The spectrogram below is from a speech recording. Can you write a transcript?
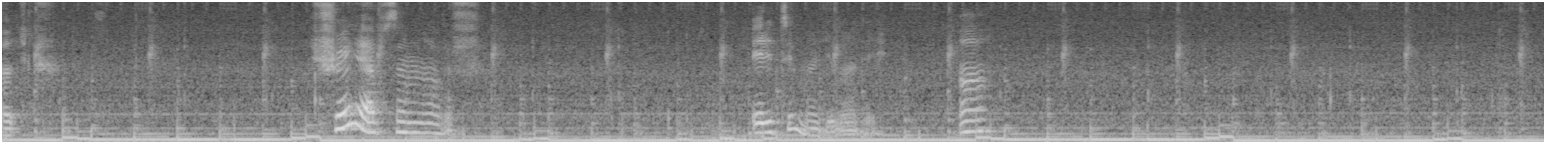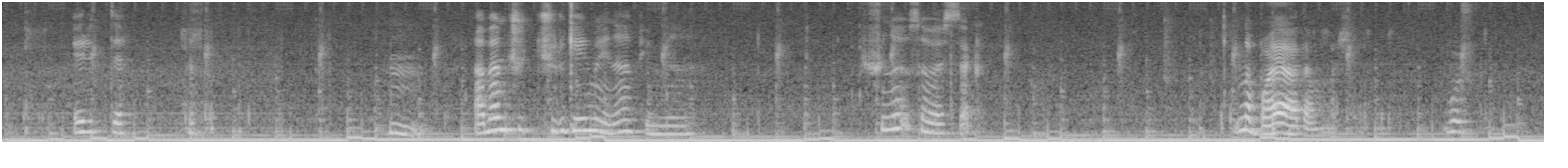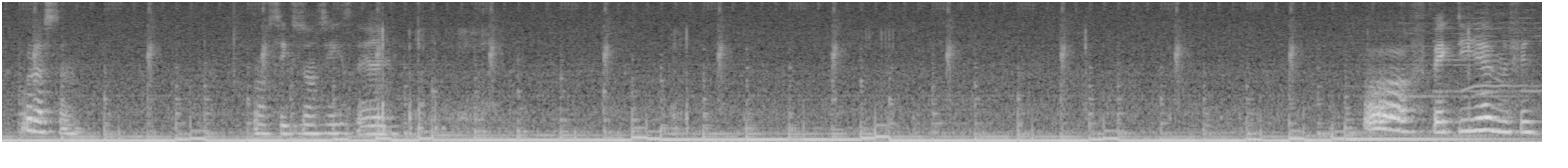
Öldük. Şöyle yapsam ne olur? Eritir mi acaba? Aa. Eritti. Hmm. Ya ben şu çürük elmayı ne yapayım ya? Şuna savaşsak. Bunda bayağı adam var. Vur. Aslanım. 18 18 de yani. Of bekleyeceğiz mi fin?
